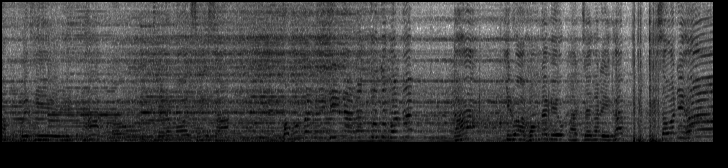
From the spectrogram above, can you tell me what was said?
นำเวทีนะฮะของเชนน้อยสียสามขอบคุณแฟนเพลงที่น่ารักทุกทุกคนครับนะฮะคิดว่าคงได้มีโอกาสเจอกันอีกครับ สวัสดีครับ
